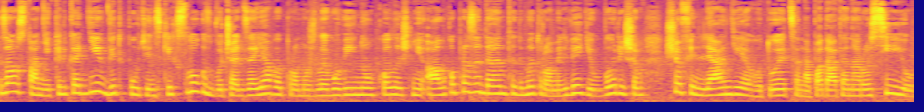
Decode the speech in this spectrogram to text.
За останні кілька днів від путінських слуг звучать заяви про можливу війну. Колишній алкопрезидент Дмитро Медведєв вирішив, що Фінляндія готується нападати на Росію.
